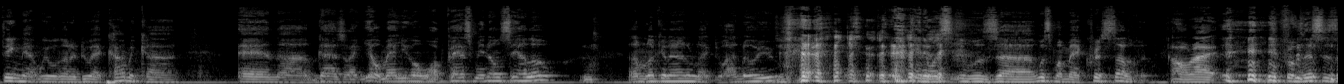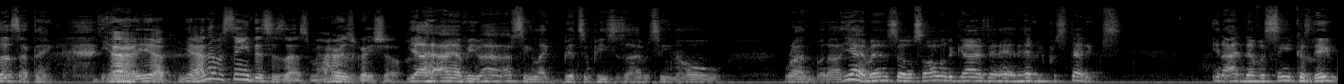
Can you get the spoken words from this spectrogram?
thing that we were going to do at Comic Con. And uh, guys are like, yo, man, you going to walk past me and don't say hello? I'm looking at him like, do I know you? and it was, it was uh, what's my man, Chris Sullivan All right. from This Is Us, I think. Yeah, yeah, yeah. I never seen This Is Us, man. I heard it's a great show. Yeah, I, I have. I, I've seen like bits and pieces. I haven't seen the whole run, but uh, yeah, man. So, so all of the guys that had heavy prosthetics, you know, I'd never seen because they.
